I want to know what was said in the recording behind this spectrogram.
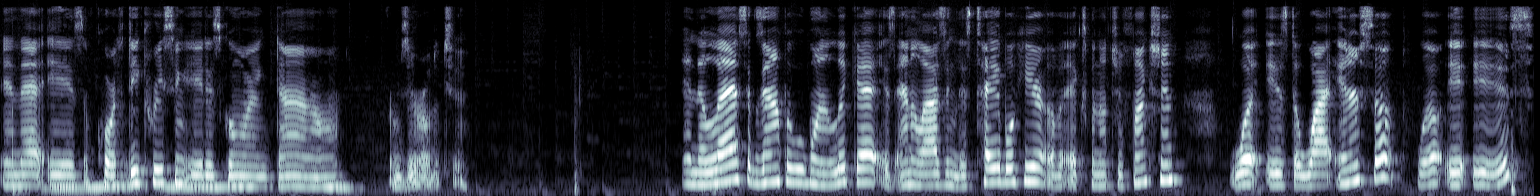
and that is, of course, decreasing. It is going down from 0 to 2. And the last example we want to look at is analyzing this table here of an exponential function. What is the y-intercept? Well, it is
